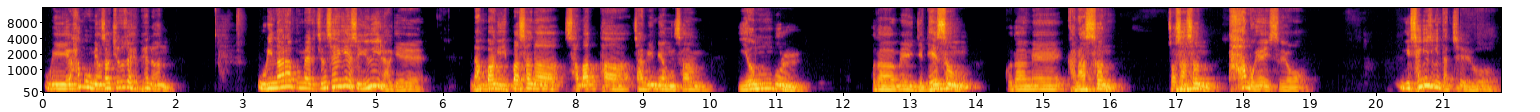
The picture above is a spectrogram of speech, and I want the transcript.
우리 한국 명상 지도자 협회는 우리나라뿐만 아니라 전 세계에서 유일하게 남방의 윗바사나 사마타, 자비명상, 염불, 그 다음에 이제 대성, 그 다음에 가나선, 조사선 다 모여 있어요. 이게 세계적인 단체예요.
